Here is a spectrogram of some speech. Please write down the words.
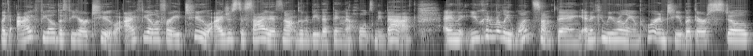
like I feel the fear too. I feel afraid too. I just decide it's not going to be the thing that holds me back. And you can really want something and it can be really important to you, but there's still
